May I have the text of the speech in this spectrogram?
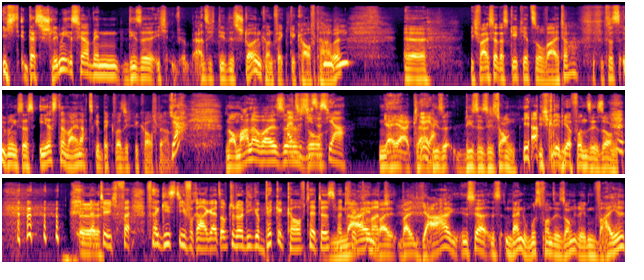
ich, das Schlimme ist ja, wenn diese, ich, als ich dir das Stollenkonfekt gekauft habe, Mhm. äh, ich weiß ja, das geht jetzt so weiter. Das ist übrigens das erste Weihnachtsgebäck, was ich gekauft habe. Ja? Normalerweise. Also so, dieses Jahr. Ja, ja, klar, Ja, ja. Diese, diese Saison. Ja. Ich rede ja von Saison. Äh. Natürlich, ver vergiss die Frage, als ob du noch nie Gebäck gekauft hättest. Nein, weil, weil ja, ist ja, ist, nein, du musst von Saison reden, weil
